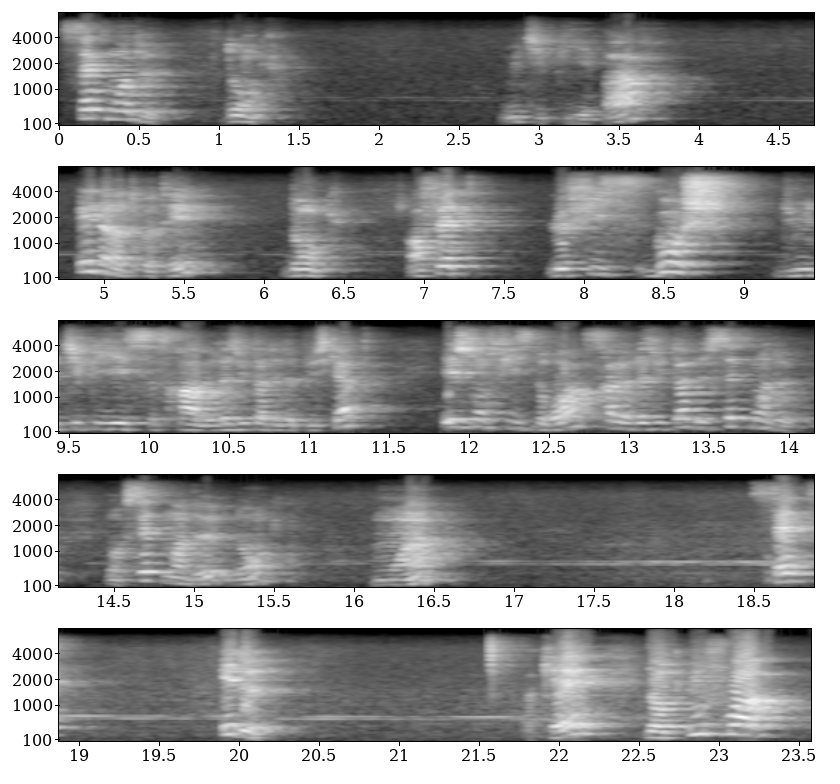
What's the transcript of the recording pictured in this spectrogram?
7 moins 2. Donc, multiplié par, et d'un autre côté, donc, en fait, le fils gauche du multiplié, ce sera le résultat de 2 plus 4, et son fils droit sera le résultat de 7 moins 2. Donc 7 moins 2, donc moins 7 et 2. Ok Donc une fois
